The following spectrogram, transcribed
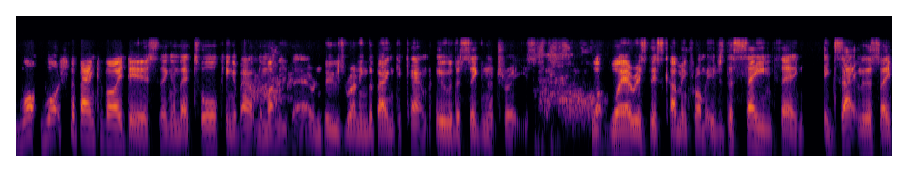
what watch the Bank of Ideas thing, and they're talking about the money there and who's running the bank account, who are the signatories, what where is this coming from? It was the same thing, exactly the same.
